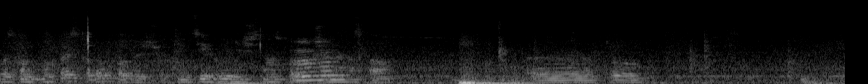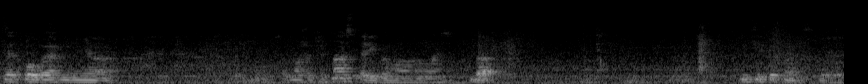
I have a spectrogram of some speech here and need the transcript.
У вас там да, вказує, що в кінці грудня 16 року ще не настало. Е, То Це повернення це може 15 рік ви мали на увазі. да, в кінці 15 року.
